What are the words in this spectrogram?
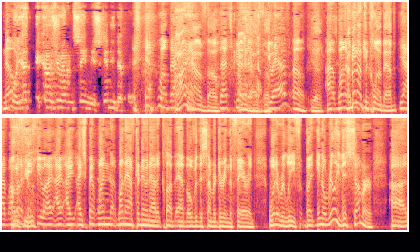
No, Well, that's because you haven't seen me skinny dipping. well, that's I good. have, though. That's good. I have, though. you have? Oh, Yeah. I want to I've been at you. the club, Eb. Yeah, I on want to thank you. I, I I spent one one afternoon out at Club Eb over the summer during the fair, and what a relief! But you know, really, this summer, uh,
